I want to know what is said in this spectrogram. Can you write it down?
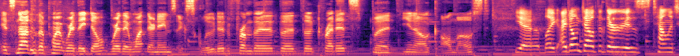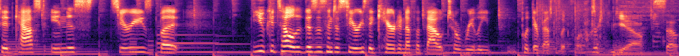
it's not to the point where they don't where they want their names excluded from the the the credits, but you know, almost. Yeah, like I don't doubt that there is talented cast in this series, but you could tell that this isn't a series they cared enough about to really put their best foot forward. Yeah. So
